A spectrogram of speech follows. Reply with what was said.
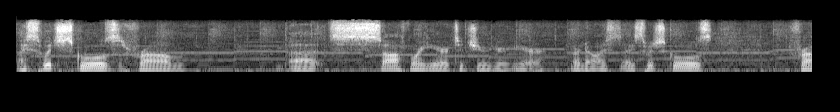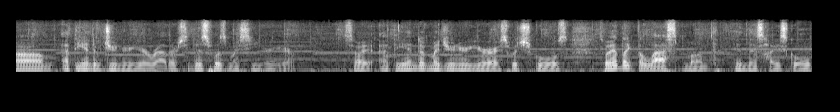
I switched schools from uh, sophomore year to junior year, or no, I, I switched schools from at the end of junior year rather. So this was my senior year. So I, at the end of my junior year, I switched schools. So I had like the last month in this high school,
